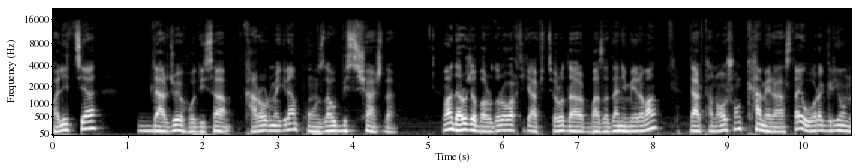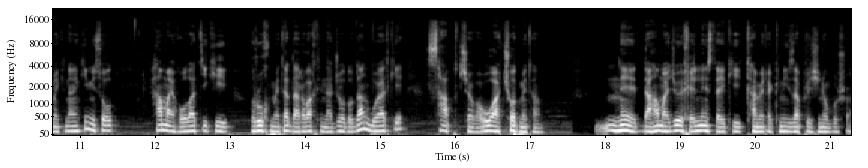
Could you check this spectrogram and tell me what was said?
политсия дар ҷои ҳодиса қарор мегиранд 1526 да ва дар оҷа бародаро вақте ки офитсерҳо дар ба заданӣ мераванд дар таноҳошон камера ҳастай овора гириён мекунанд ки мисол ҳамаи ҳолате ки рух метад дар вақти наҷот додан бояд ки сабт шава ӯ отчёт метаҳанд не дар ҳамаи ҷое хеле нестае ки камера кини запрещено боша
